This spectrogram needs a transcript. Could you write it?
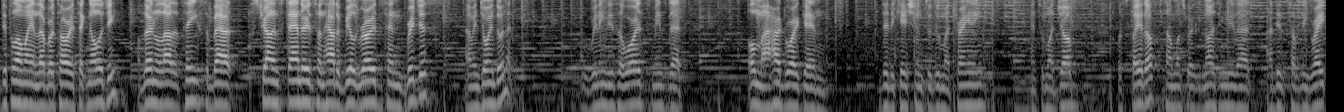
diploma in laboratory technology. I've learned a lot of things about Australian standards on how to build roads and bridges. I'm enjoying doing it. Winning these awards means that all my hard work and dedication to do my training and to my job was paid off. Someone's recognizing me that I did something great.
